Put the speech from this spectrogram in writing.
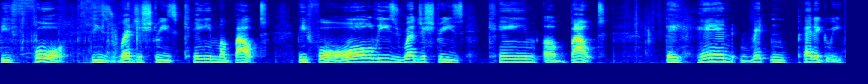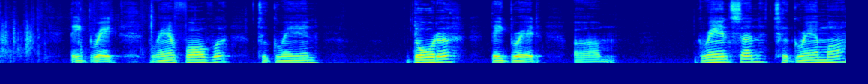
before these registries came about. Before all these registries came about. They handwritten pedigree. They bred grandfather to granddaughter. They bred um, grandson to grandma.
